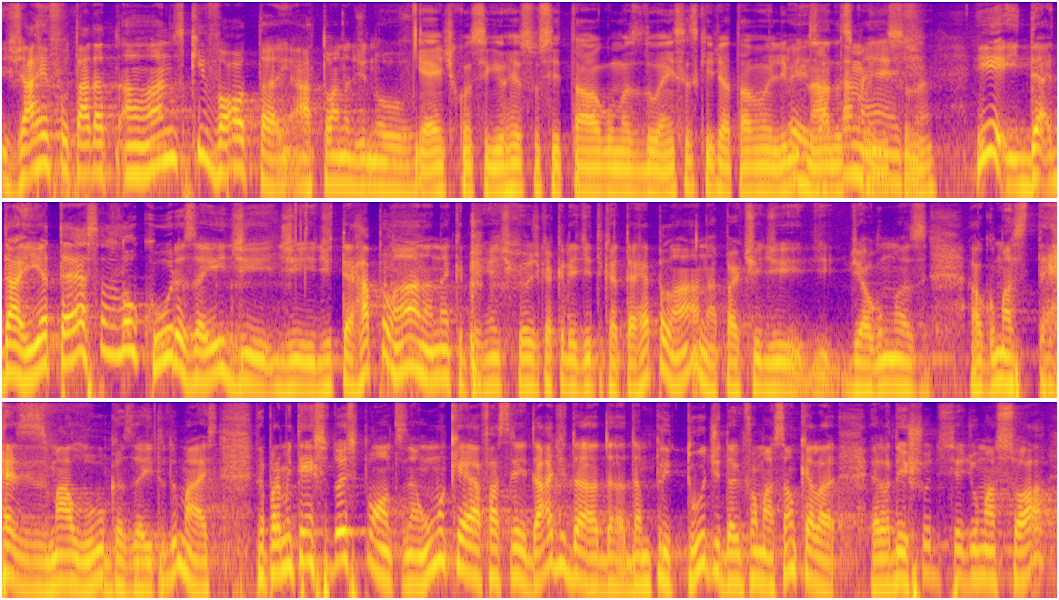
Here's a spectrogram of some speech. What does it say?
já refutada há anos que volta à tona de novo. E aí a gente conseguiu ressuscitar algumas doenças que já estavam eliminadas Exatamente. com isso, né? E, e daí até essas loucuras aí de, de, de, terra plana, né? Que tem gente que hoje que acredita que a terra é plana, a partir de, de, de algumas, algumas teses malucas aí e tudo mais. Então, para mim, tem esses dois pontos, né? Uma que é a facilidade da, da, da, amplitude da informação, que ela, ela deixou de ser de uma só,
